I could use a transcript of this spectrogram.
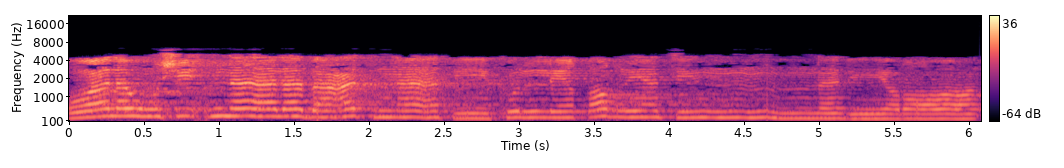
ولو شئنا لبعثنا في كل قرية نذيرا.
